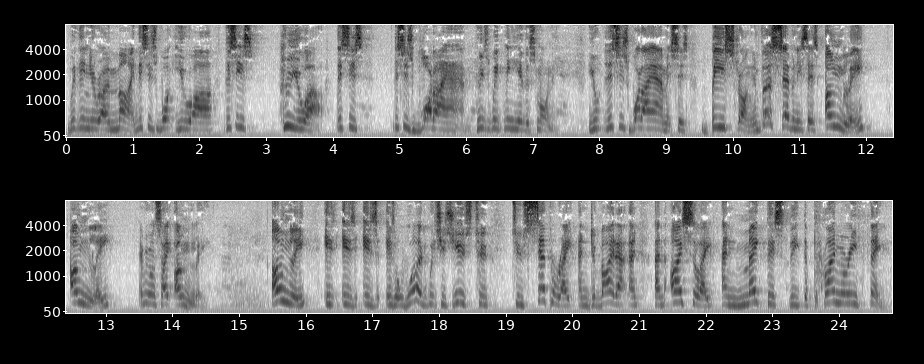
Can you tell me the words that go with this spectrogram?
within your own mind. This is what you are. This is who you are. This is, this is what I am. Who's with me here this morning? You, this is what I am. It says, be strong. In verse 7, he says, only, only, everyone say only. Only, only is, is, is, is a word which is used to, to separate and divide out and, and isolate and make this the, the primary thing.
